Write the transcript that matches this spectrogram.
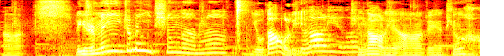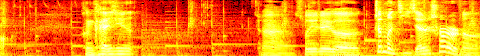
啊。李世民一这么一听呢，说有道理，有道理，有道理挺。道理啊，这个挺好，很开心。哎，所以这个这么几件事儿呢，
